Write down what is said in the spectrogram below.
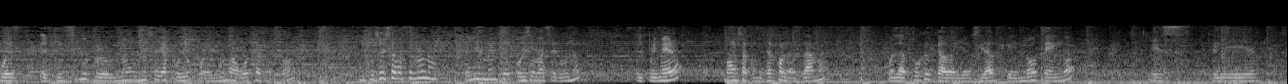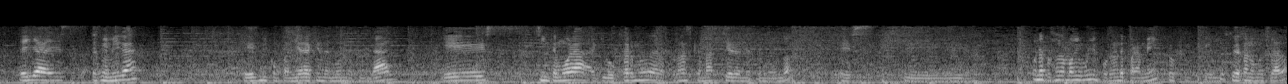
pues el principio, pero no, se había podido por alguna u otra razón. Y pues hoy se va a hacer uno, felizmente hoy se va a hacer uno. El primero, vamos a comenzar con las damas, con la poca caballerosidad que no tengo. Este, ella es, es mi amiga, es mi compañera aquí en el mundo general, es, sin temor a equivocarme, una de las personas que más quiero en este mundo. Este, una persona muy, muy importante para mí, creo que, lo estoy dejando muy claro.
